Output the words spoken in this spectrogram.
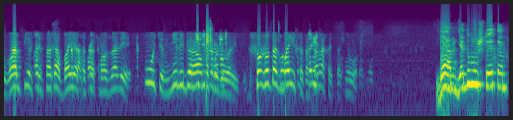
вампир чеснока, боятся так мавзолея? Путин не либерал, как вы говорите. Что же он так боится-то, шарахается от него? Да, я думаю, что это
